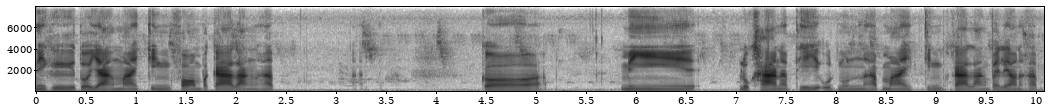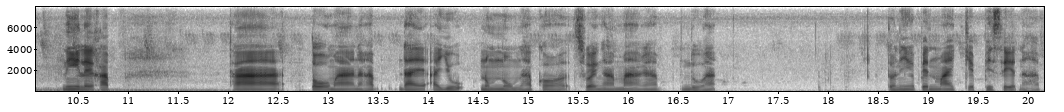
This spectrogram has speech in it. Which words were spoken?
นี่คือตัวอย่างไม้กิ่งฟอร์มปะการังนะครับ ก็มีลูกค้านะครับที่อุดหนุนนะครับ ไม้กิ่งปะการังไปแล้วนะครับ นี่เลยครับ ถ้าโตมานะครับ ได้อายุหนุ่มๆนะครับ ก็สวยงามมากนะครับดูฮะตัวนี้ก็เป็นไม้เก็บพิเศษนะครับ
